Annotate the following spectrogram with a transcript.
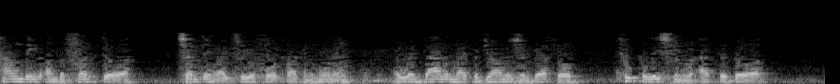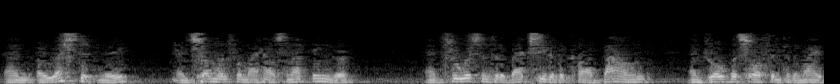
pounding on the front door, something like 3 or 4 o'clock in the morning. I went down in my pajamas and bathrobe. Two policemen were at the door and arrested me and someone from my house, not Inga, and threw us into the back seat of a car bound and drove us off into the night.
